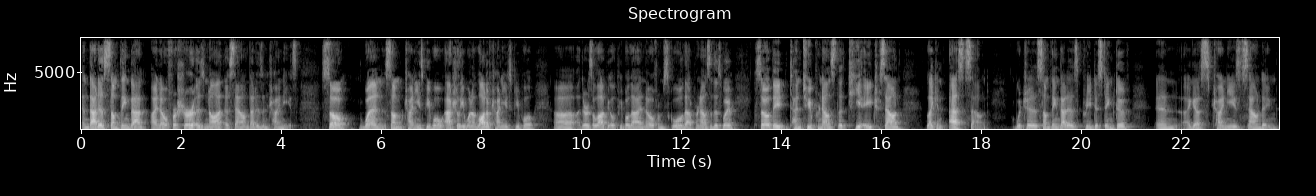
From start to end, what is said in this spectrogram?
And that is something that I know for sure is not a sound that is in Chinese. So when some Chinese people, actually, when a lot of Chinese people uh, there's a lot of people that I know from school that pronounce it this way. So they tend to pronounce the th sound like an s sound, which is something that is pretty distinctive in, I guess, Chinese sounding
